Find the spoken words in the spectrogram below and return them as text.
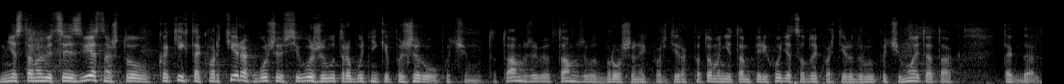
мне становится известно, что в каких-то квартирах больше всего живут работники ПЖРО почему-то. Там живет, там живут в брошенных квартирах. Потом они там переходят с одной квартиры в другую. Почему это так? И так далее.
